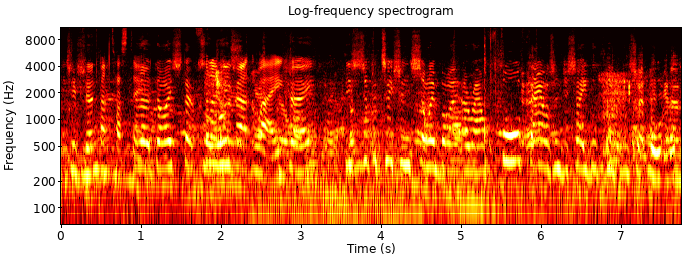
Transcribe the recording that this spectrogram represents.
petition. Fantastic. Hello guys, step Shall. I move out the way? Okay. This is a petition signed by around 4,000 disabled people supporters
